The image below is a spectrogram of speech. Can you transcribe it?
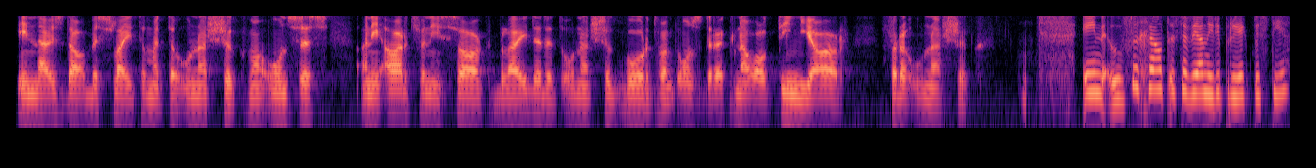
en nou is daar besluit om dit te ondersoek. Maar ons is aan die aard van die saak bly dat dit ondersoek word want ons druk nou al 10 jaar vir 'n ondersoek. En hoeveel geld is er weer aan hierdie projek bestee?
